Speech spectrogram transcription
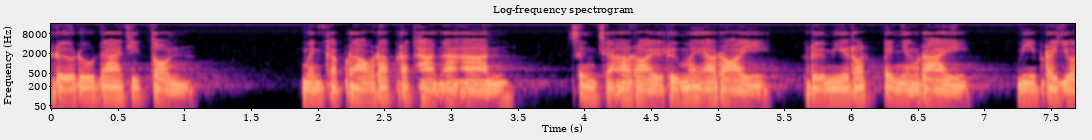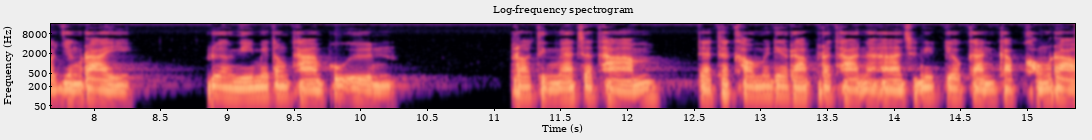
หรือรู้ได้ที่ตน เหมือนกับเรารับประทานอาหาร ซึ่งจะอร่อยหรือไม่อร่อย หรือมีรสเป็นอย่างไร มีประโยชน์อย่างไร เรื่องนี้ไม่ต้องถามผู้อื่น เพราะถึงแม้จะถาม แต่ถ้าเขาไม่ได้รับประทานอาหารชนิดเดียวกันกับของเรา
